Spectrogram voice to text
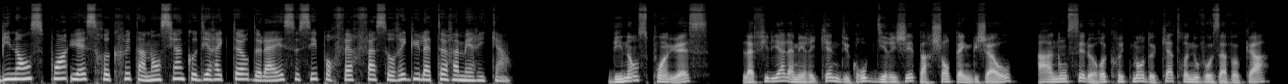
Binance.us recrute un ancien co-directeur de la SEC pour faire face aux régulateurs américains. Binance.us, la filiale américaine du groupe dirigé par Champeng Zhao, a annoncé le recrutement de quatre nouveaux avocats,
